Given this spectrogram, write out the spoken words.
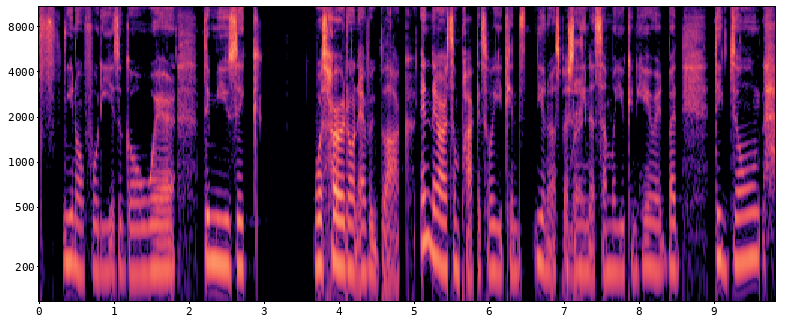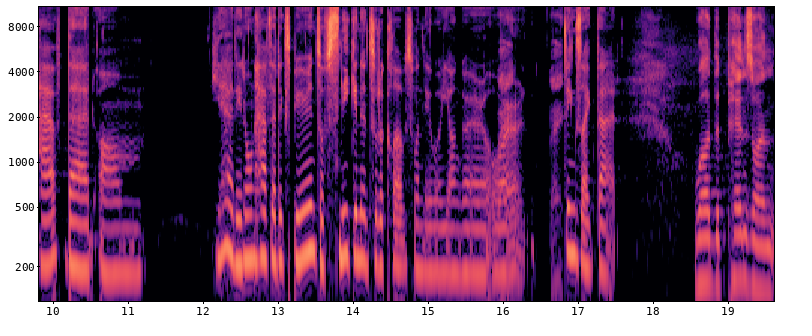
f- you know, 40 years ago, where the music was heard on every block? And there are some pockets where you can, you know, especially Right. in the summer, you can hear it, but they don't have that. Um, yeah, they don't have that experience of sneaking into the clubs when they were younger or Right, right. things like that. Well, it depends on.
